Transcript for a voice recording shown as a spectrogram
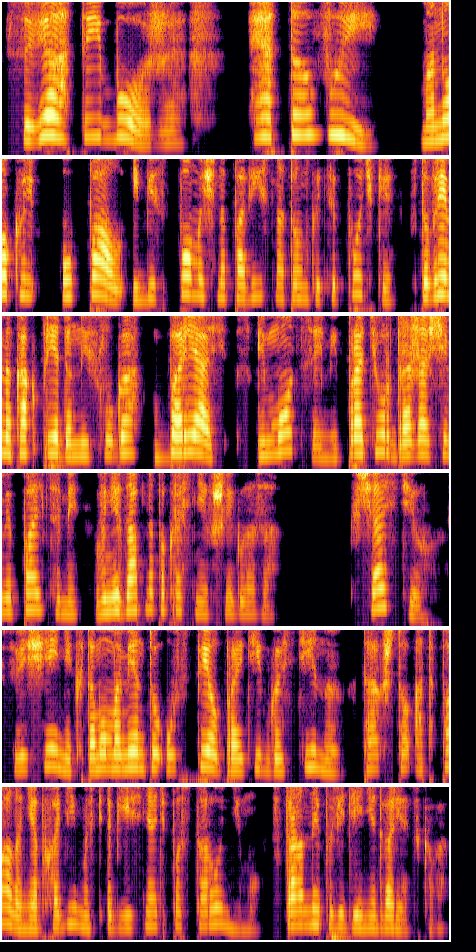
«Святый Боже! Это вы!» Монокль упал и беспомощно повис на тонкой цепочке, в то время как преданный слуга, борясь с эмоциями, протер дрожащими пальцами внезапно покрасневшие глаза. К счастью, священник к тому моменту успел пройти в гостиную, так что отпала необходимость объяснять постороннему странное поведение дворецкого.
